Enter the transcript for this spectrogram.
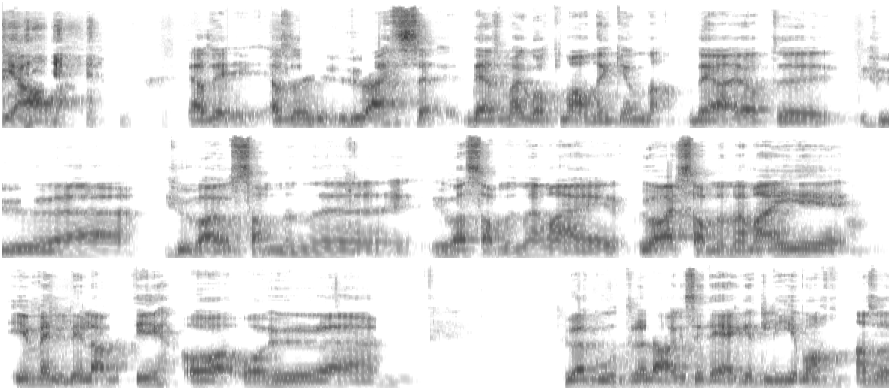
ja. Altså, altså, er, det som er godt med Anniken, da, det er at uh, hun, uh, hun var jo sammen uh, Hun var sammen med meg Hun har vært sammen med meg i, i veldig lang tid. Og, og hun, hun er god til å lage sitt eget liv òg. Altså,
